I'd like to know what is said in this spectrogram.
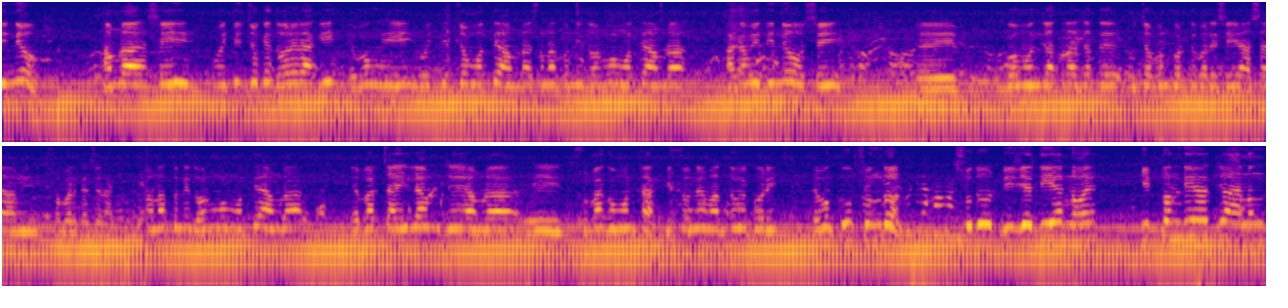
দিনেও আমরা সেই ঐতিহ্যকে ধরে রাখি এবং এই ঐতিহ্য মতে আমরা, সনাতনী ধর্ম মতে আমরা আগামী দিনেও সেই যাত্রা যাতে উদযাপন করতে পারি, সেই আশা আমি সবার কাছে রাখি সনাতনী ধর্ম মতে আমরা এবার চাইলাম যে আমরা এই শুভাগমনটা কীর্তনের মাধ্যমে করি এবং খুব সুন্দর। শুধু ডিজে দিয়ে নয়, কীর্তন দিয়ে যে আনন্দ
